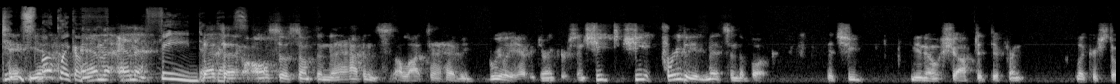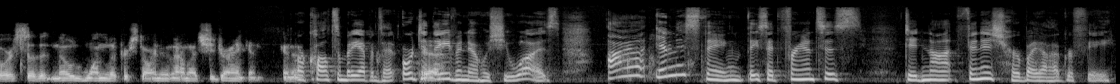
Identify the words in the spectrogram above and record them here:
didn't And- smoke yeah. like a and, and fiend. I That's a, also something that happens a lot to heavy, really heavy drinkers. And she she freely admits in the book that she, you know, shopped at different liquor stores so that no one liquor store knew how much she drank. And you know, or called somebody up and said, or did Yeah. they even know who she was? Uh, in this thing, they said Frances did not finish her biography,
